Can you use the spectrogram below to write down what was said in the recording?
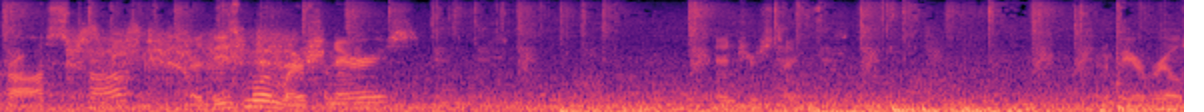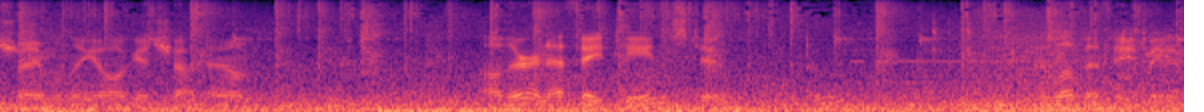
Crosstalk? Are these more mercenaries? Interesting. Gonna be a real shame when they all get shot down. Oh, they're in F-18s too. I love F-18s.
